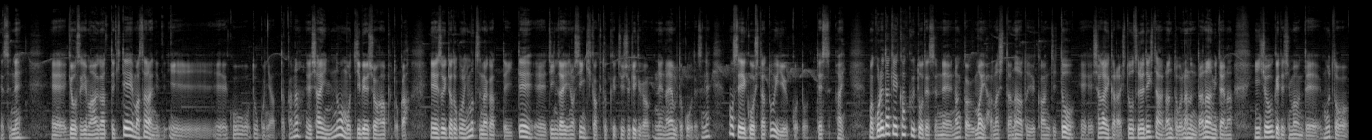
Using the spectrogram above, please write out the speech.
ですね、えー、業績も上がってきて、まあ、さらに、えー、こうどこにあったかな。社員のモチベーションアップとか、えー、そういったところにもつながっていて、え人材の新規獲得中小企業が、ね、悩むところですね。も成功したということです。はい。まあ、これだけ書くとですねなんかうまい話だなという感じと、えー、社外から人を連れてきたらなんとかなるんだなみたいな印象を受けてしまうんでもっと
